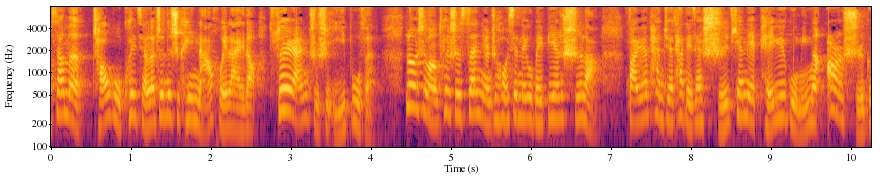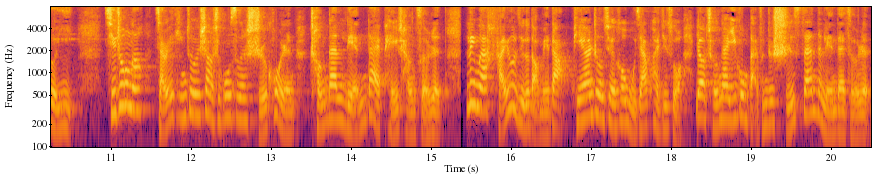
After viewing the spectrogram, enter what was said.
乡们，炒股亏钱了，真的是可以拿回来的，虽然只是一部分。乐视网退市三年之后，现在又被鞭尸了。法院判决他得在十天内赔给股民们二十个亿。其中呢，贾跃亭作为上市公司的实控人，承担连带赔偿责任。另外还有几个倒霉蛋，平安证券和五家会计所要承担一共百分之十三的连带责任。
